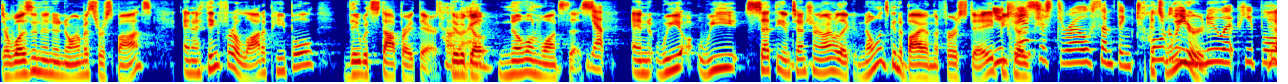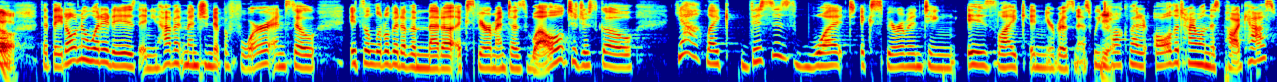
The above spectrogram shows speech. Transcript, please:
there wasn't an enormous response and i think for a lot of people they would stop right there they would go no one wants this Yep. and we we set the intention around we're like no one's going to buy on the first day You because can't just throw something totally new at people Yeah. that they don't know what it is and you haven't mentioned it before. And so it's a little bit of a meta experiment as well to just go, yeah, like this is what experimenting is like in your business. We Yeah. talk about it all the time on this podcast,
